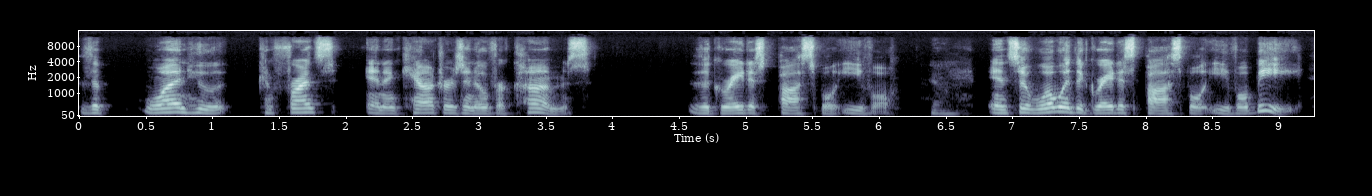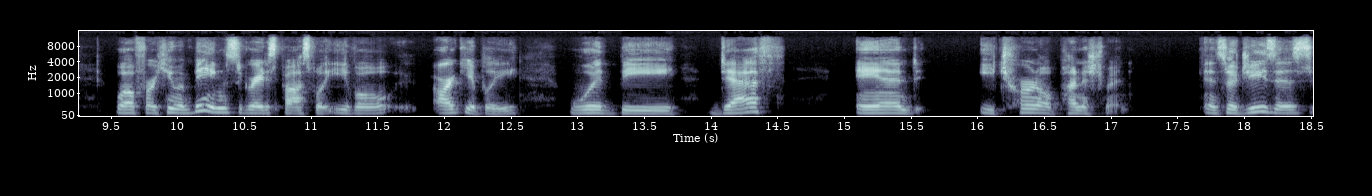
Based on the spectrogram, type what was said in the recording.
The one who confronts and encounters and overcomes the greatest possible evil. Yeah. And so, what would the greatest possible evil be? Well, for human beings, the greatest possible evil, arguably, would be death and eternal punishment and so Jesus,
